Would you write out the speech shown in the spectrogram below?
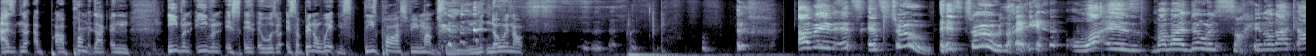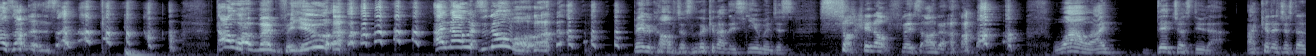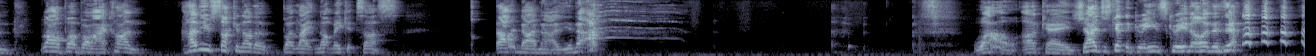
As I, I promise, like, and even even it's it, it was it's been a weird it's, these past few months, knowing how I mean, it's it's true. It's true. Like, what is my mind doing sucking on that cow's udders? that wasn't meant for you. and now it's normal. Baby calf just looking at this human just sucking off this udder. Wow, I did just do that. I could have just done. Well, but bro, I can't. How do you suck another, but like not make it sus? Oh no no you know. wow. Okay. Should I just get the green screen on?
